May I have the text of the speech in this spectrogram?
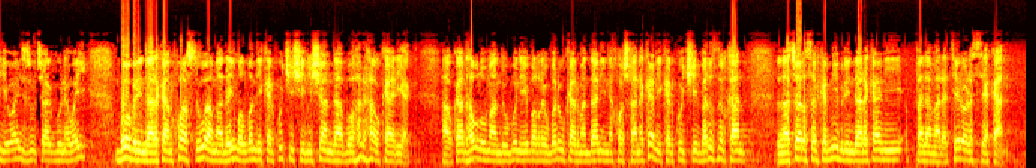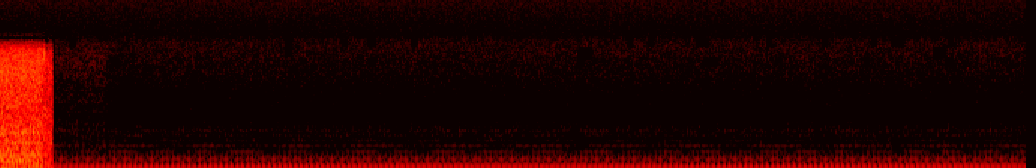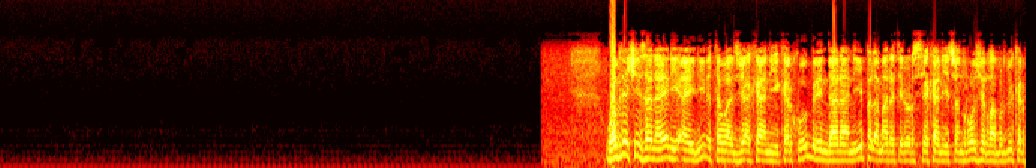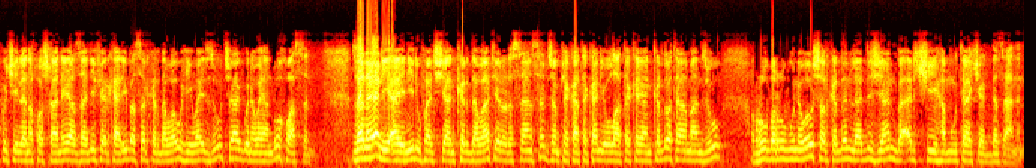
هیوای زوو چاکبوونەوەی بۆ بریندارەکان خواست و ئامادەی مەڵبەندی کەرکوکیشی نیشاندا بۆ هەر هاوکاریەک هاوکات هەوڵ و ماندووبوونی بەڕێوبەر و کارمەندانی نەخۆشخانەکانی کەرکوکی بەرز نرخاند لە چارەسەرکردنی بریندارەکانی پەلامارە تێرۆرستیەکان. وەفدێکی زانایانی ئاینی نەتەواجیاکانی کەرکک بریندارانی پەلەمارە تێرۆرسیەکانی چەند ڕۆژی ڕابردووی کەرککی لە نەخۆشخانەی ئازادی فێرکاری بەسەر کردەوە و هیوای زوو چاک بوونەوەیان بۆ خواستن زانایانی ئاینی دووپاتشیان کردەوە تێرۆرستان سەر جەم پێکاتەکانی وڵاتەکەیان کردوتە ئامانج و ڕوبەڕووبوونەوە و شەڕکردن لە دژیان بە ئەرکی هەموو تاکێک دەزانن.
